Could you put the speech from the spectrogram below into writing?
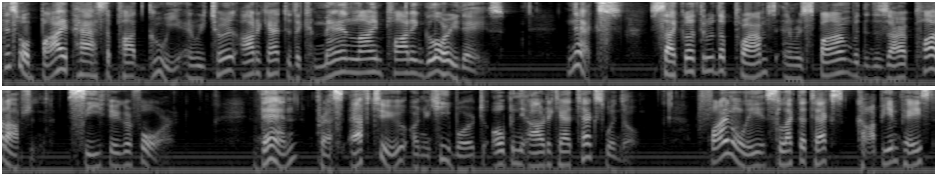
This will bypass the plot GUI and return AutoCAD to the command line plotting glory days. Next, cycle through the prompts and respond with the desired plot options. See Figure 4. Then, press F2 on your keyboard to open the AutoCAD text window. Finally, select the text, copy and paste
